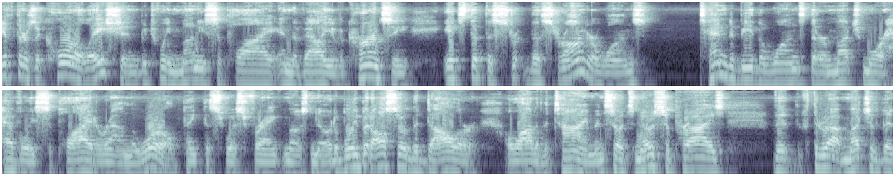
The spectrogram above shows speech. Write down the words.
if there's a correlation between money supply and the value of a currency, it's that the, the stronger ones tend to be the ones that are much more heavily supplied around the world. Think the Swiss franc most notably, but also the dollar a lot of the time. And so, it's no surprise that throughout much of the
